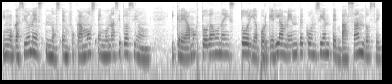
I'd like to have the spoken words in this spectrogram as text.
En ocasiones nos enfocamos en una situación y creamos toda una historia porque es la mente consciente basándose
